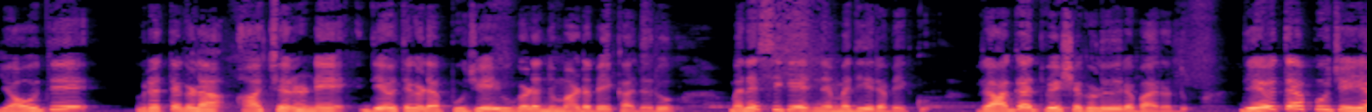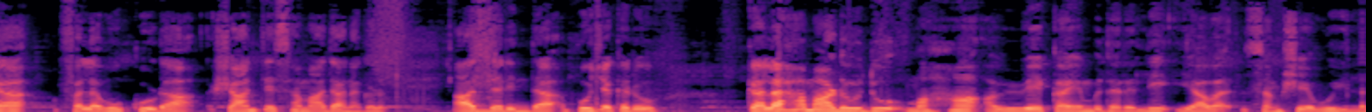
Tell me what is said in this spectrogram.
ಯಾವುದೇ ವ್ರತಗಳ ಆಚರಣೆ, ದೇವತೆಗಳ ಪೂಜೆ ಇವುಗಳನ್ನು ಮಾಡಬೇಕಾದರೂ ಮನಸ್ಸಿಗೆ ನೆಮ್ಮದಿ ಇರಬೇಕು. ರಾಗದ್ವೇಷಗಳು ಇರಬಾರದು. ದೇವತಾ ಪೂಜೆಯ ಫಲವೂ ಕೂಡ ಶಾಂತಿ ಸಮಾಧಾನಗಳು. ಆದ್ದರಿಂದ ಪೂಜಕರು ಕಲಹ ಮಾಡುವುದು ಮಹಾ ಅವಿವೇಕ ಎಂಬುದರಲ್ಲಿ ಯಾವ ಸಂಶಯವೂ ಇಲ್ಲ.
